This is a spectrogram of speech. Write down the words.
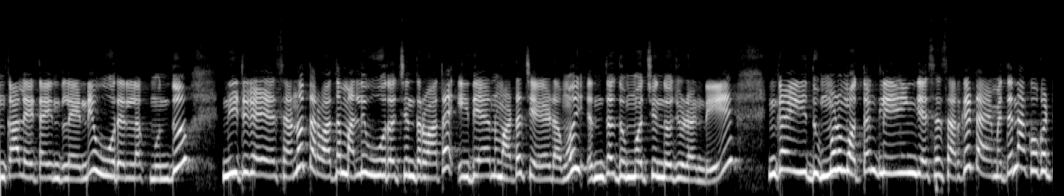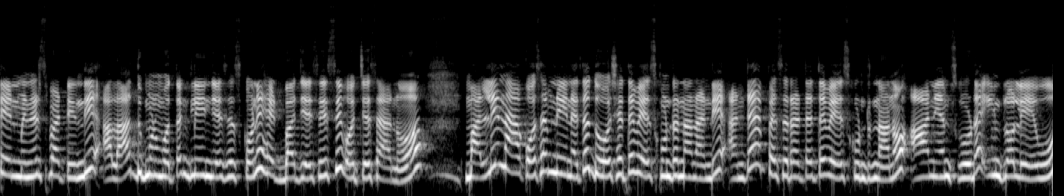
ఇంకా లేట్ అయిందిలేండి. ఊరెళ్ళక వెళ్ళక ముందు నీట్గా చేశాను. తర్వాత మళ్ళీ ఊరు వచ్చిన తర్వాత ఇదే అనమాట చేయడము. ఎంత దుమ్ము వచ్చిందో చూడండి. ఇంకా ఈ దుమ్మును మొత్తం క్లీనింగ్ చేసేసరికి టైం అయితే నాకు ఒక టెన్ మినిట్స్ పట్టింది. అలా దుమ్మును మొత్తం క్లీన్ చేసేసుకొని హెడ్ బాత్ చేసేసి వచ్చేసాను. మళ్ళీ నా కోసం నేనైతే దోశ అయితే వేసుకుంటున్నానండి. అంటే పెసరట్టు అయితే వేసుకుంటున్నాను ఆనియన్స్ కూడా ఇంట్లో లేవు.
